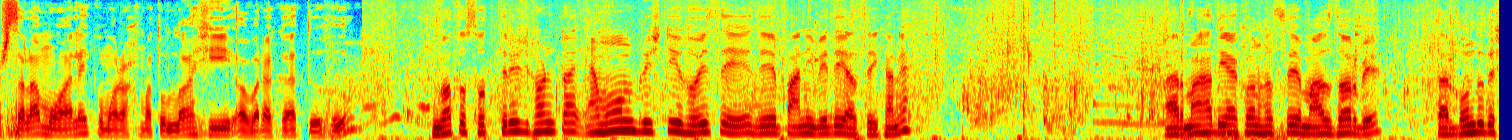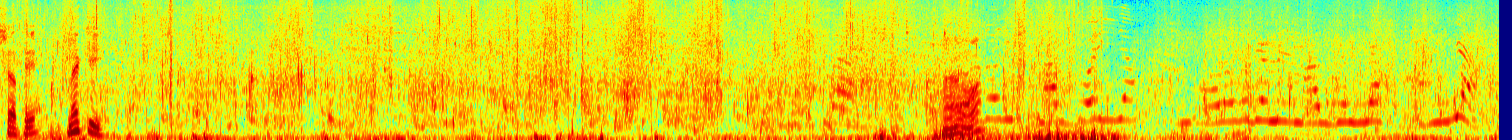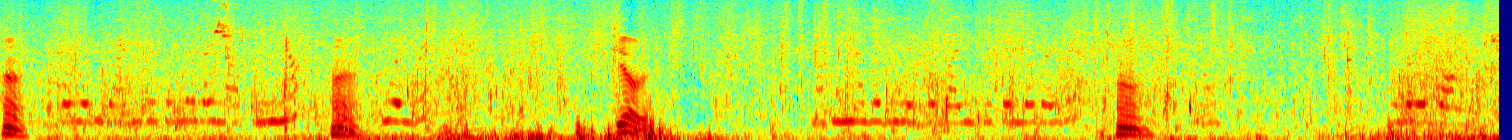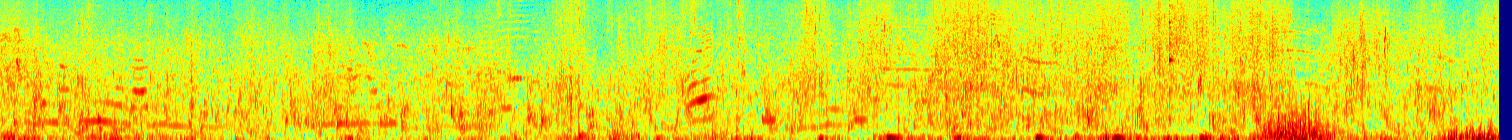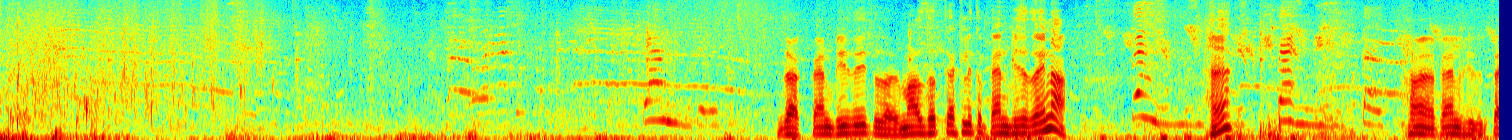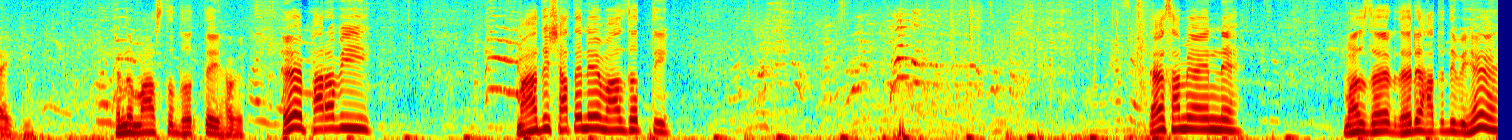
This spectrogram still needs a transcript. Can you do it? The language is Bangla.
আসসালামু আলাইকুম রহমতুল্লাহি অবরাকাতুহু গত ছত্রিশ ঘন্টায় এমন বৃষ্টি হয়েছে যে পানি বেঁধে আছে এখানে। আর মাহাদি এখন হচ্ছে মাছ ধরবে তার বন্ধুদের সাথে, নাকি হ্যাঁ ও হ্যাঁ। হ্যাঁ। কী হবে? যাক প্যান্ট ভিজেই তো যাবে। মাছ ধরতে আসলে তো প্যান্ট ভিজে যায় না? হ্যাঁ? হ্যাঁ প্যান্ট ভিজে, তাই কি? কিন্তু মাছ তো ধরতেই হবে। এ, ফারাবি! মাহাদির সাথে নে মাছ ধরতি। হ্যাঁ স্বামী আইন নে। মাছ ধরে ধরে হাতে দিবি হ্যাঁ?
